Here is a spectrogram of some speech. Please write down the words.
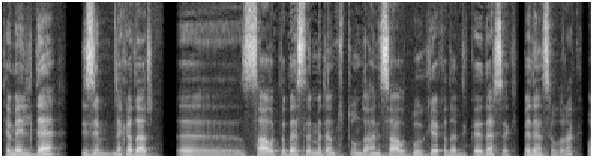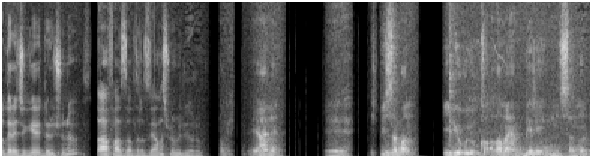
temelde bizim ne kadar e, sağlıklı beslenmeden tutun da hani sağlıklı uykuya kadar dikkat edersek bedensel olarak o derece geri dönüşünü daha fazla alırız. Yanlış mı biliyorum? Yani e, hiçbir zaman iyi bir uyku alamayan bir insanın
